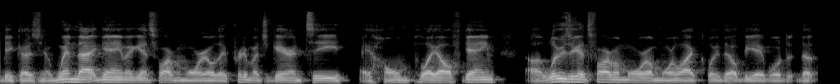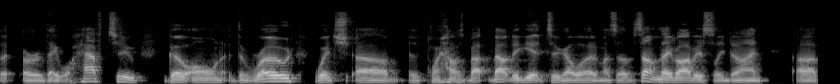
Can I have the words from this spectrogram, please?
because you know win that game against Florida Memorial, they pretty much guarantee a home playoff game. Uh, lose against Florida Memorial, more likely they'll be able to, or they will have to go on the road, which um, the point I was about, about to get to, got a little ahead of myself. Something they've obviously done uh,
